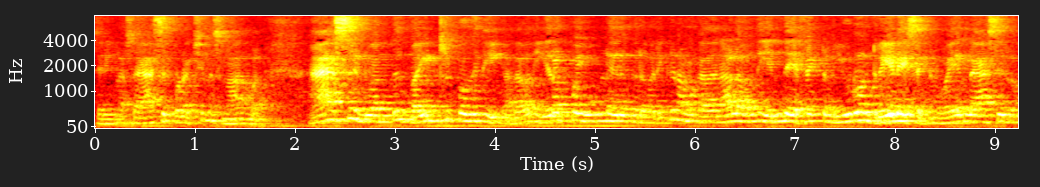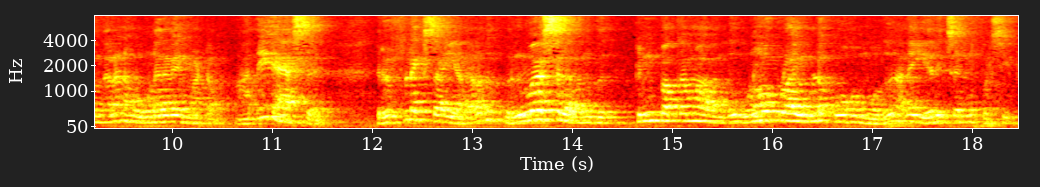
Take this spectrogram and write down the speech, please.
சரிங்களா? So acid production is normal acid வந்து வயிற்றுப்பகுதி அதாவது இறப்பை உள்ளே இருக்கிற வரைக்கும் நமக்கு அதனால வந்து எந்த எஃபெக்டும் யூ டோன்ட் ரியலைஸ் இட் வயிறில் ஆசிட் இருந்தாலும் நம்ம உணரவே மாட்டோம். அதே ஆசிட் ரிஃப்ளெக்ஸ் ஆகி அதாவது ரிவர்ஸில் வந்து பின்பக்கமாக வந்து உணவு குழாய் உள்ளே போகும்போது அதை எரிச்சல்னு பர்சீவ்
